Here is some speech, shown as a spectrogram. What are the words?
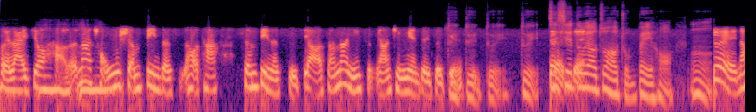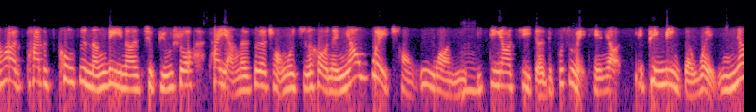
回来就好了。那宠物生病的时候，它。生病了死掉，说那你怎么样去面对这件事？对对对，这些都要做好准备哈。嗯，对。然后他的控制能力呢？就比如说他养了这个宠物之后呢，你要喂宠物哦，你一定要记得，你不是每天要一拼命的喂，你要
